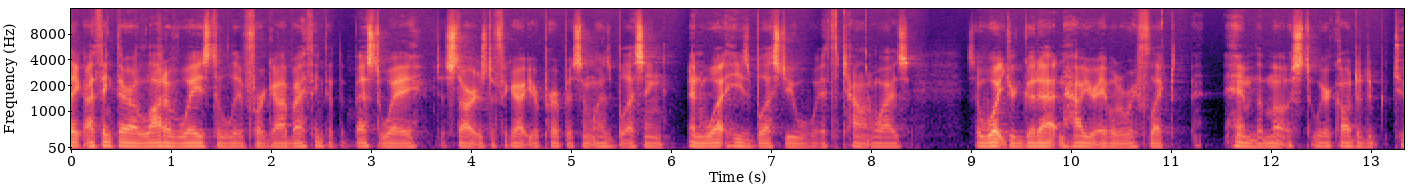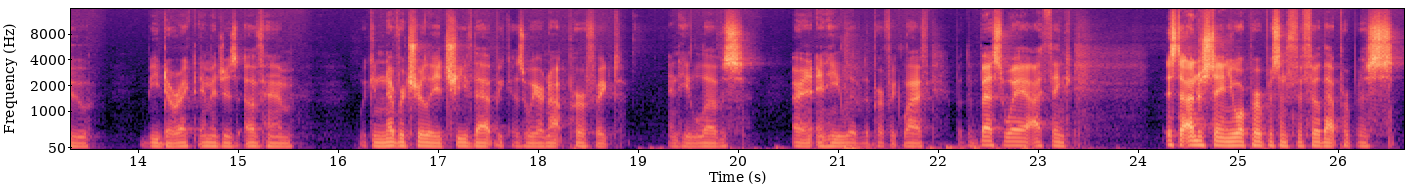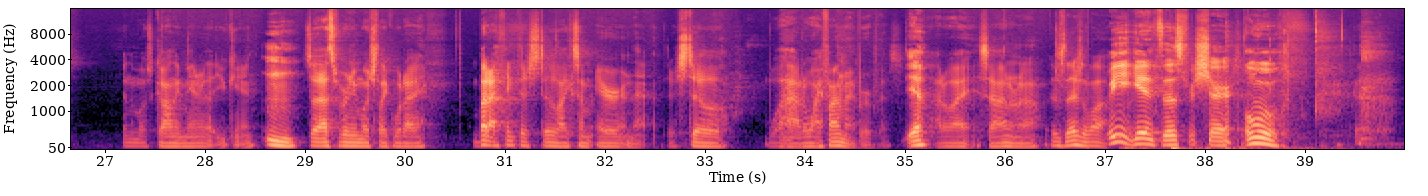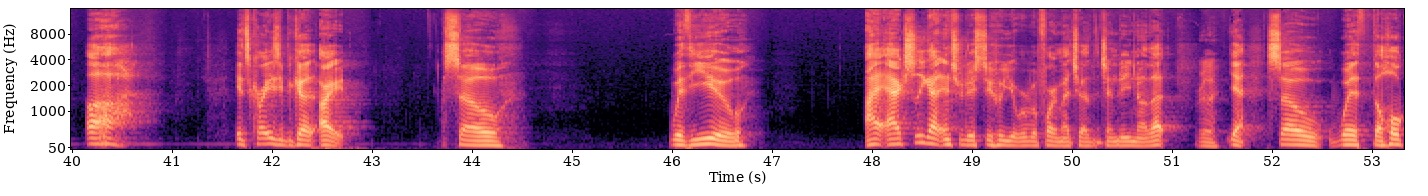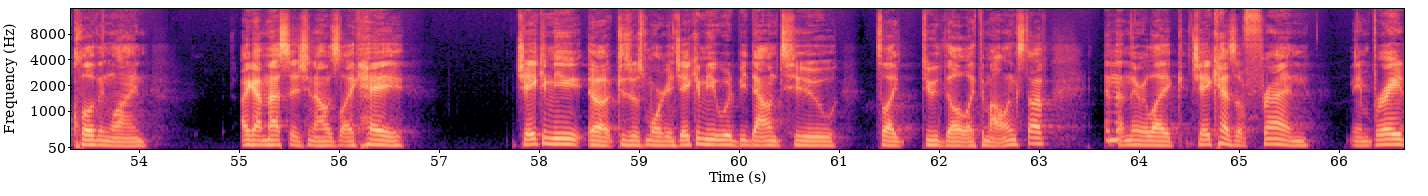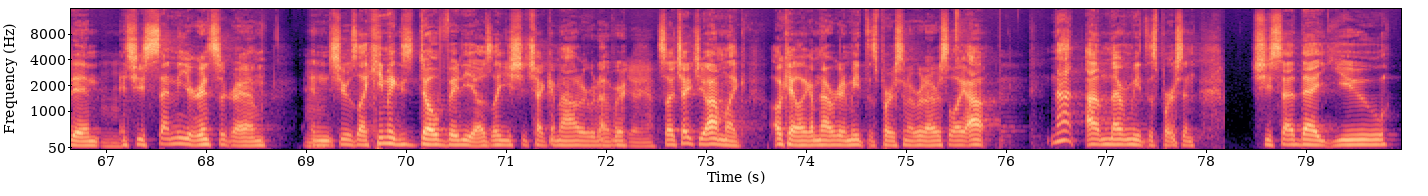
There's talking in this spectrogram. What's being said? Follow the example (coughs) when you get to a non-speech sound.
I think there are a lot of ways to live for God, but I think that the best way to start is to figure out your purpose and what His blessing and what He's blessed you with talent wise. So what you're good at and how you're able to reflect Him the most. We are called to to be direct images of Him. We can never truly achieve that because we are not perfect, and He loves, uh, and He lived the perfect life. But the best way I think is to understand your purpose and fulfill that purpose in the most godly manner that you can. Mm. So that's pretty much like what I, but I think there's still like some error in that. There's still, well, how do I find my purpose? Yeah. How do I? So I don't know. There's there's a lot. We can get into this for sure. Ooh. Ah. it's crazy because all right. So with you, I actually got introduced to who you were before I met you at the gym. Do you know that? Really? Yeah. So with the whole clothing line, I got messaged and I was like, "Hey, Jake and me, because it was Morgan. Jake and me would be down to to like do the like the modeling stuff." And then they were like, "Jake has a friend named Brayden, Mhm. and she sent me your Instagram." And she was like, he makes dope videos. Like, you should check him out or whatever. Yeah, yeah. So I checked you out. I'm like, okay, like I'm never gonna meet this person or whatever. So like, I, not I'll never meet this person. She said that you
